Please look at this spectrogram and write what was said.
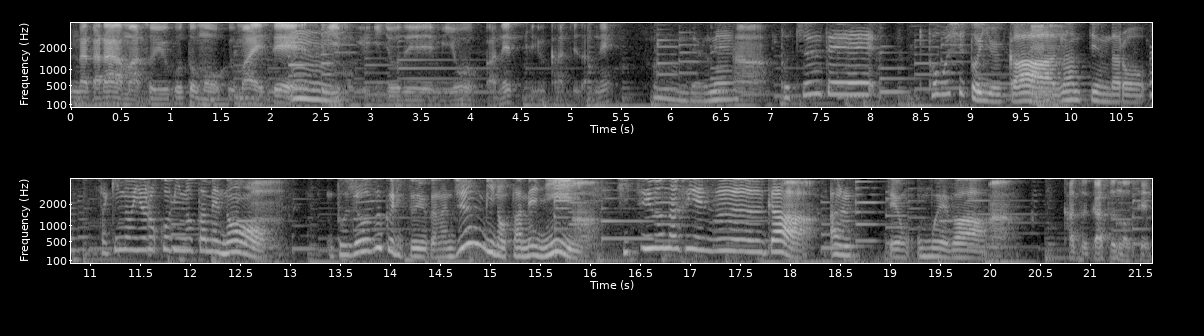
だからまあそういうことも踏まえて、うん。次も劇場で見ようかねっていう感じだね。そうなんだよね。あ途中で投資というか、うん。なんて言うんだろう。先の喜びのためーの土壌作りというかな準備のためにあ必要なフェーズがあるって思えばあ数々の設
